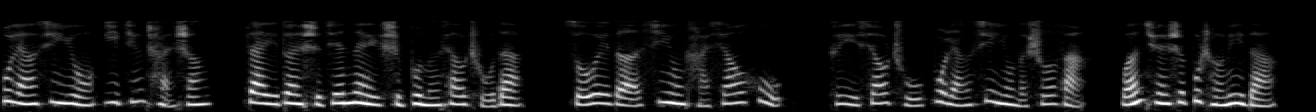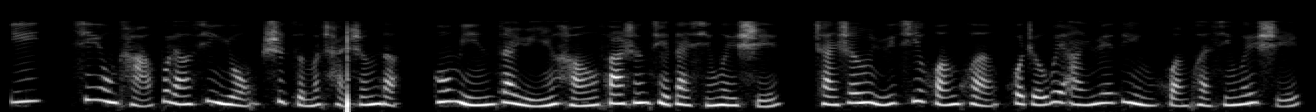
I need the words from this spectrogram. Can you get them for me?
不良信用一经产生，在一段时间内是不能消除的。所谓的信用卡销户可以消除不良信用的说法，完全是不成立的。一、信用卡不良信用是怎么产生的？公民在与银行发生借贷行为时，产生逾期还款或者未按约定还款行为时，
